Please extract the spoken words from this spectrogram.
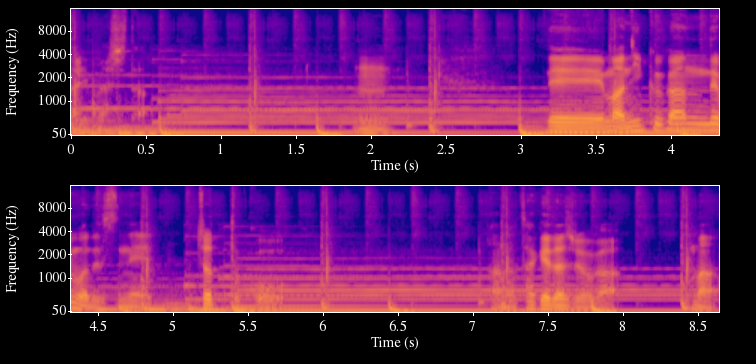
ありました。うん。で、まあ肉眼でもですね、ちょっとこう、あの武田城がまあ、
